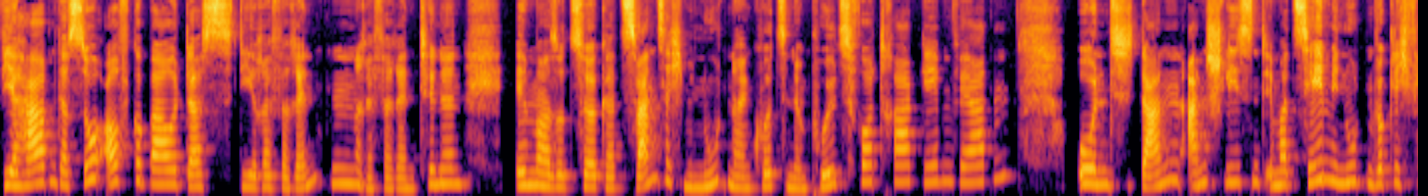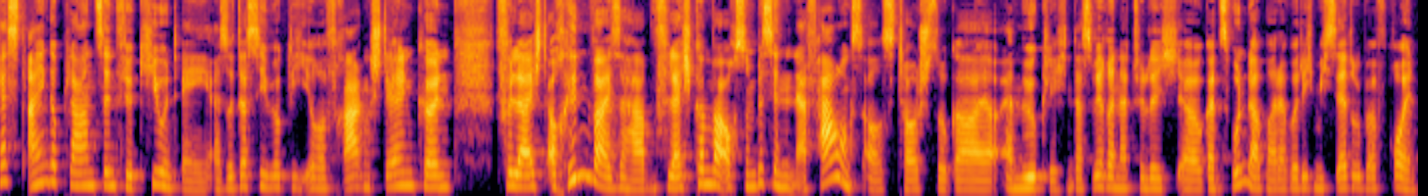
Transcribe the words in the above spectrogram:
Wir haben das so aufgebaut, dass die Referenten, Referentinnen immer so circa 20 Minuten einen kurzen Impulsvortrag geben werden und dann anschließend immer 10 Minuten wirklich fest eingeplant sind für Q&A, also dass sie wirklich ihre Fragen stellen können, vielleicht auch Hinweise haben, vielleicht können wir auch so ein bisschen einen Erfahrungsaustausch sogar ermöglichen. Das wäre natürlich äh, ganz wunderbar, da würde ich mich sehr drüber freuen.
